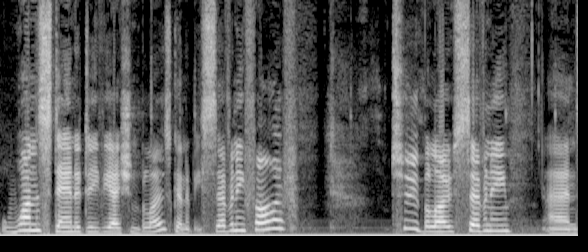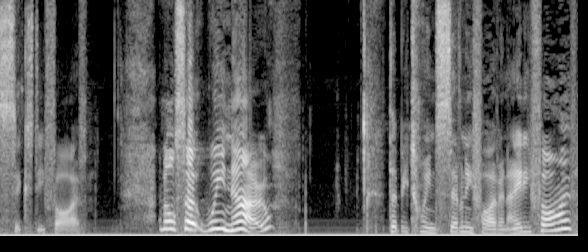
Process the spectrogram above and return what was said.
One standard deviation below is going to be 75, two below 70, and 65. And also we know that between 75 and 85,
